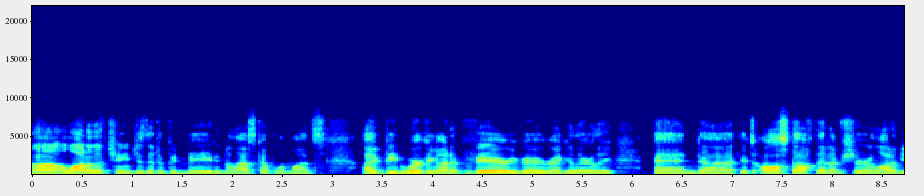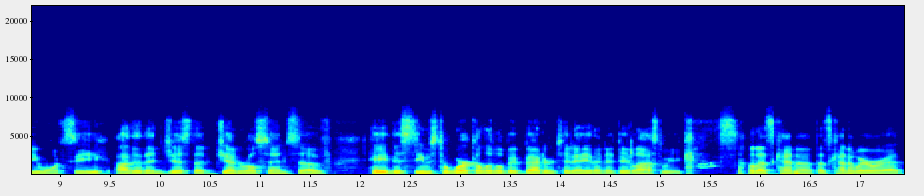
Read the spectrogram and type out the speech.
uh, a lot of the changes that have been made in the last couple of months, I've been working on it very, very regularly and uh, it's all stuff that I'm sure a lot of you won't see, other than just a general sense of, hey, this seems to work a little bit better today than it did last week. so that's kind of that's kind of where we're at.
